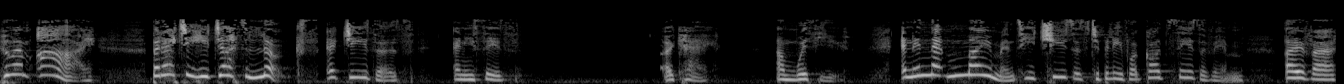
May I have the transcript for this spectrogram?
Who am I? But actually he just looks at Jesus and he says, okay, I'm with you. And in that moment, he chooses to believe what God says of him over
